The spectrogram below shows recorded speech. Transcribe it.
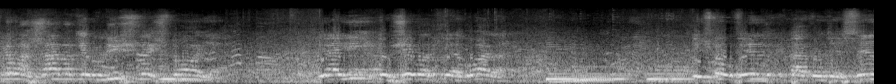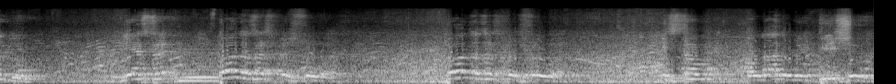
que eu achava que era o lixo da história. E aí eu chego aqui agora, estou vendo o que está acontecendo, e essa, todas as pessoas, todas as pessoas que estão ao lado do impeachment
